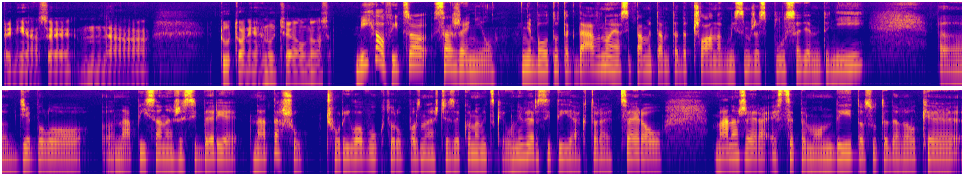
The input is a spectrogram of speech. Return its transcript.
peniaze na túto nehnuteľnosť. Michal Fico sa ženil. Nebolo to tak dávno, ja si pamätám teda článok, myslím, že z plus 7 dní, e, kde bolo napísané, že si berie Natašu Čurilovú, ktorú pozná ešte z Ekonomickej univerzity a ktorá je dcerou manažéra SCP Mondy. To sú teda veľké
